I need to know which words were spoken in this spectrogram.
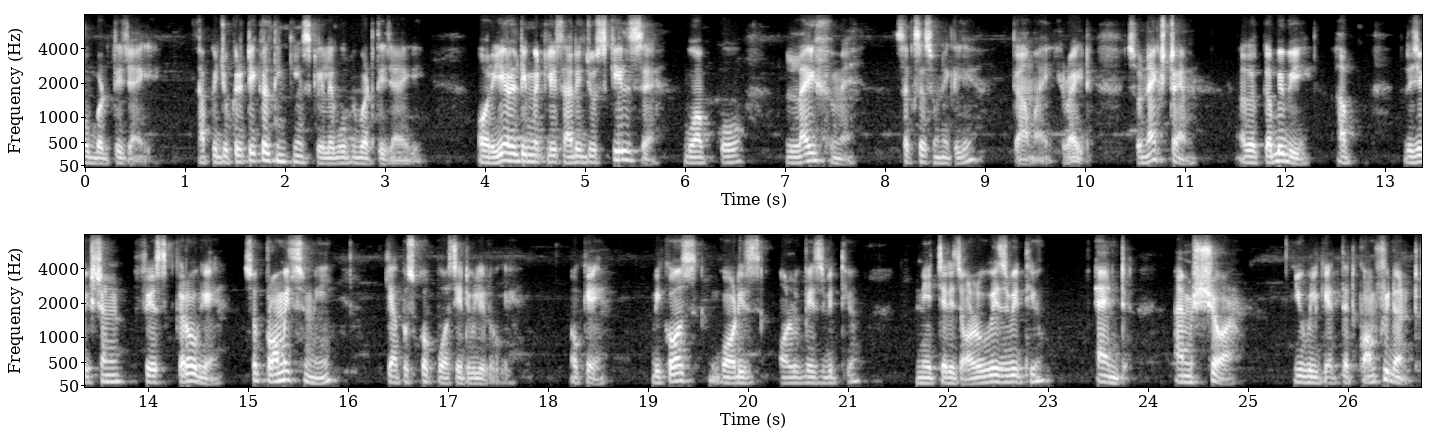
वो बढ़ती जाएगी। आपकी जो क्रिटिकल थिंकिंग स्किल है, वो भी बढ़ती जाएगी। और ये अल्टीमेटली सारी जो स्किल्स है, वो आपको लाइफ में सक्सेस होने के लिए काम आएगी राइट सो नेक्स्ट टाइम अगर कभी भी आप रिजेक्शन फेस करोगे सो प्रॉमिस मी कि आप उसको पॉजिटिवली लोगे okay okay? because God is always with you, nature is always with you, and I'm sure you will get that confident,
